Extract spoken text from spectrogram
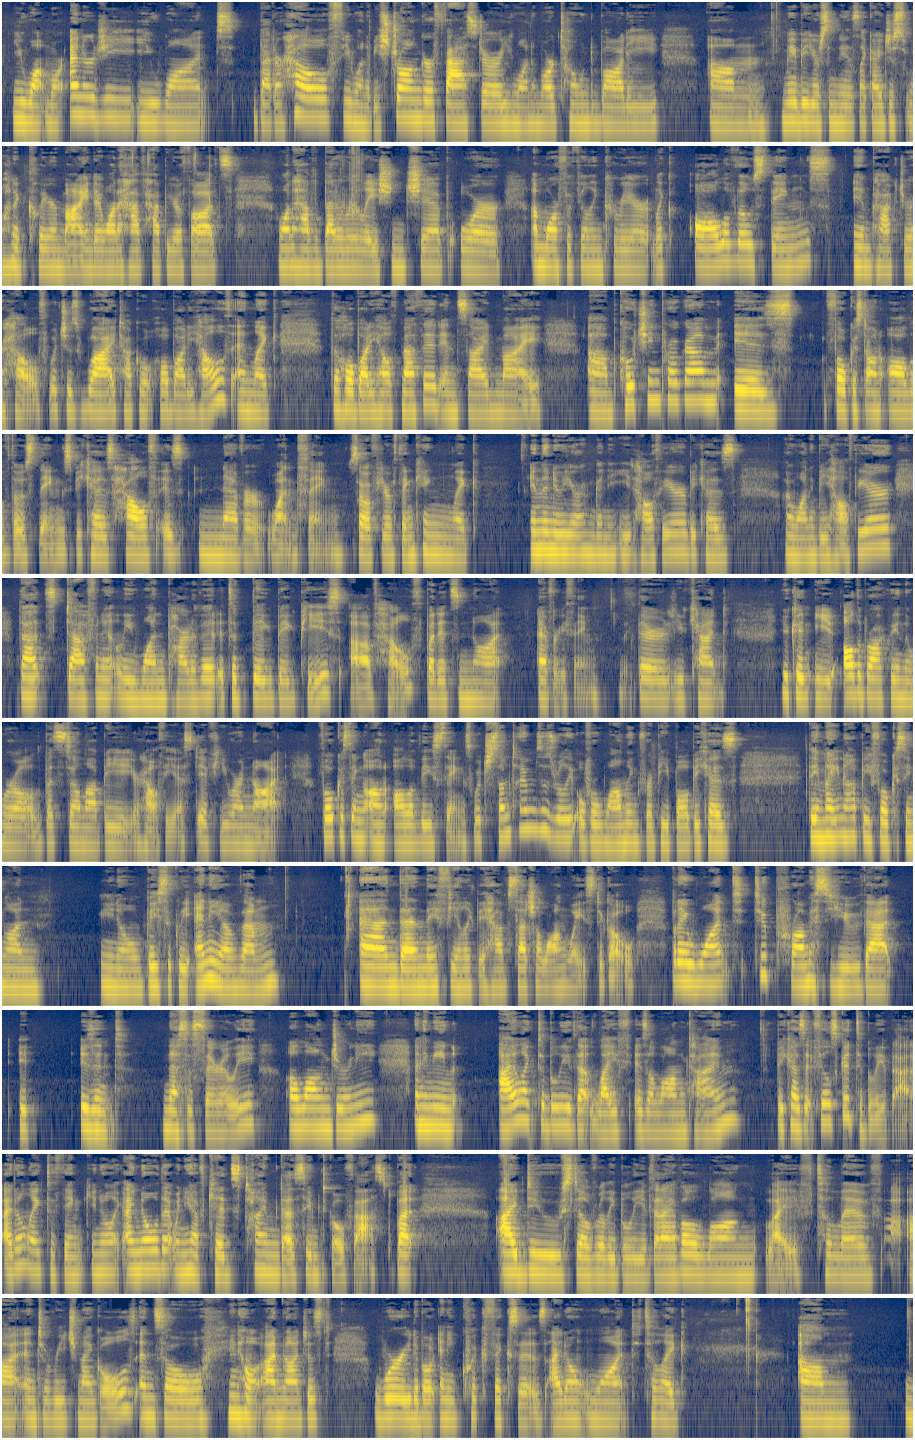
you want more energy, you want better health, you want to be stronger, faster, you want a more toned body. Um, maybe you're somebody that's like, I just want a clear mind, I want to have happier thoughts, I want to have a better relationship or a more fulfilling career. Like all of those things impact your health, which is why I talk about whole body health and like the whole body health method inside my um, coaching program is focused on all of those things because health is never one thing. So if you're thinking like in the new year, I'm going to eat healthier because I want to be healthier. That's definitely one part of it. It's a big, big piece of health, but it's not everything. Like there, you can't, you can eat all the broccoli in the world, but still not be your healthiest if you are not focusing on all of these things, which sometimes is really overwhelming for people because they might not be focusing on, you know, basically any of them and then they feel like they have such a long ways to go. But I want to promise you that it isn't necessarily a long journey. And I mean, I like to believe that life is a long time because it feels good to believe that. I don't like to think, you know, like I know that when you have kids, time does seem to go fast, but I do still really believe that I have a long life to live uh, and to reach my goals. And so, you know, I'm not just worried about any quick fixes. I don't want to like um,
